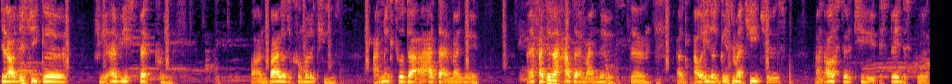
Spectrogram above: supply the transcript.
Then I'll literally go through every spec point on biological molecules and make sure that I had that in my notes. And if I didn't have that in my notes, then I'll, I'll either go to my teachers and ask them to explain this quick,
